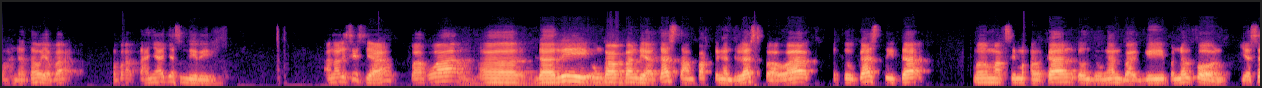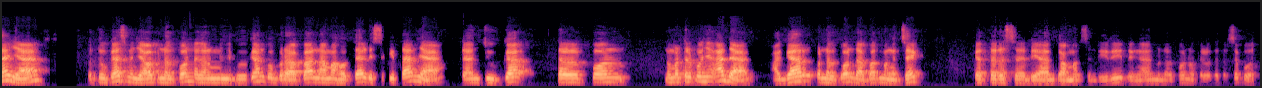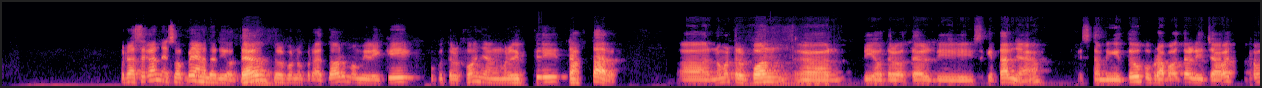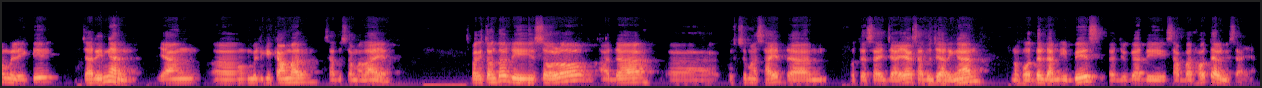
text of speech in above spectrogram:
Wah, Anda tahu ya, Pak. Bapak tanya aja sendiri. Analisis ya, bahwa eh, dari ungkapan di atas tampak dengan jelas bahwa petugas tidak memaksimalkan keuntungan bagi penelpon. Biasanya petugas menjawab penelpon dengan menyebutkan beberapa nama hotel di sekitarnya dan juga telepon nomor telepon yang ada agar penelpon dapat mengecek ketersediaan kamar sendiri dengan menelpon hotel-hotel tersebut. Berdasarkan SOP yang ada di hotel, telepon operator memiliki buku telepon yang meliputi daftar uh, nomor telepon uh, di hotel-hotel di sekitarnya. Di samping itu, beberapa hotel di Jawa juga memiliki jaringan yang uh, memiliki kamar satu sama lain. Sebagai contoh di Solo ada uh, Kusuma Said dan Hotel Said Jaya satu jaringan, Novotel dan Ibis, dan juga di Sabar Hotel misalnya.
